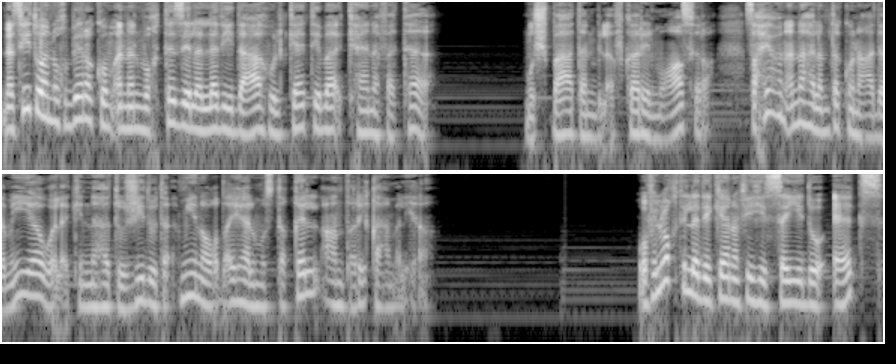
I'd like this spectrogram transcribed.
نسيت أن أخبركم أن المختزل الذي دعاه الكاتب كان فتاة. مشبعة بالأفكار المعاصرة. صحيح أنها لم تكن عدمية ولكنها تجيد تأمين وضعها المستقل عن طريق عملها. وفي الوقت الذي كان فيه السيد إكس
